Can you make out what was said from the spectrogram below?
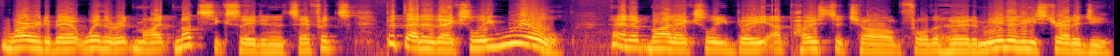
worried about whether it might not succeed in its efforts, but that it actually will. And it might actually be a poster child for the herd immunity strategy.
